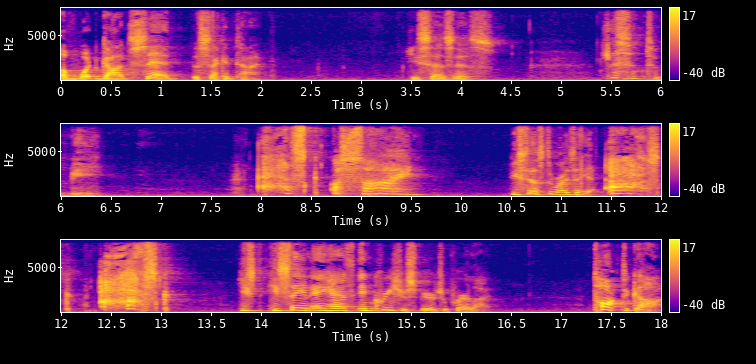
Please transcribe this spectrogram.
of what God said the second time. He says this Listen to me. Ask a sign. He says through Isaiah, Ask, ask. He's, he's saying, Ahaz, increase your spiritual prayer life. Talk to God.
